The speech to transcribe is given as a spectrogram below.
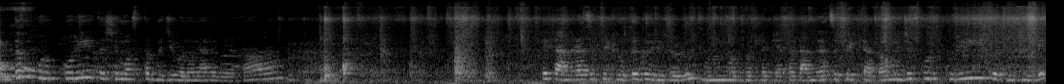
एकदम कुरकुरी तशी मस्त भजी बनवणार आहे मी आता. ते तांदळाचं पीठ होतं घरी जोडून म्हणून मग म्हटलं की आता तांदळाचं पीठ टाकावं. म्हणजे कुरकुरीत होती म्हणजे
